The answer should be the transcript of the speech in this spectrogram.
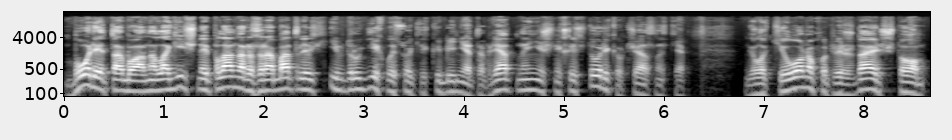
Более того, аналогичные планы разрабатывались и в других высоких кабинетах. Ряд нынешних историков, в частности, Галактионов, утверждает, что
